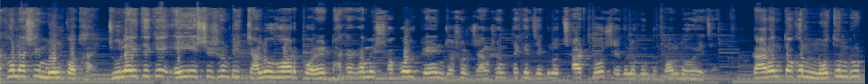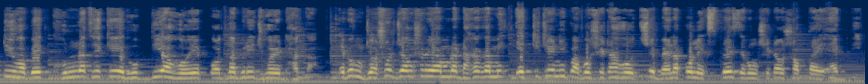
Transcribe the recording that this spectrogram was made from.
এখন আসি মূল কথায়। জুলাই থেকে এই স্টেশনটি চালু হওয়ার পরে ঢাকাগামী সকল ট্রেন যশোর জাংশন থেকে যেগুলো ছাড়তো, সেগুলো কিন্তু বন্ধ হয়ে যাবে। কারণ তখন নতুন রুটটি হবে খুলনা থেকে রূপদিয়া হয়ে পদ্মা ব্রিজ হয়ে ঢাকা। এবং যশোর জাংশনে আমরা ঢাকাগামী একটি ট্রেনই পাবো, সেটা হচ্ছে বেনাপোল এক্সপ্রেস এবং সেটাও সপ্তাহে একদিন।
